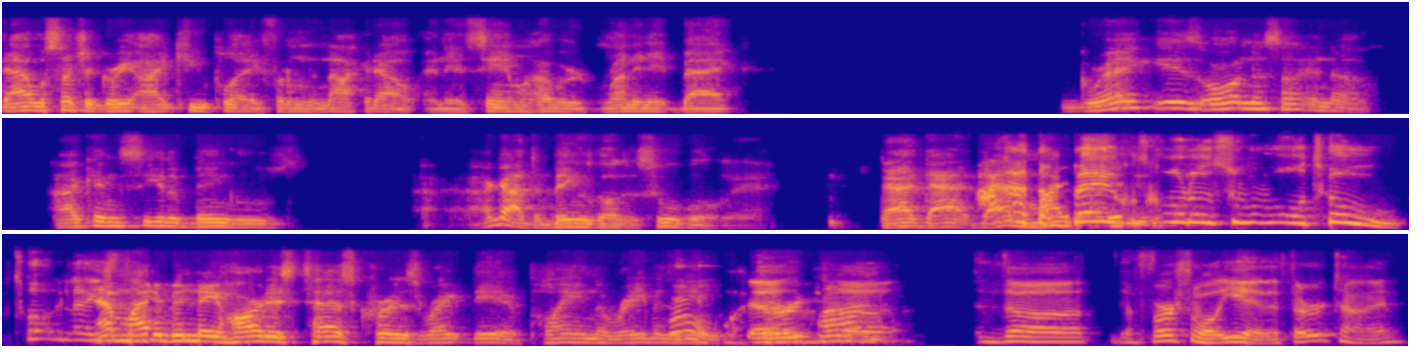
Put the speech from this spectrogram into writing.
That was such a great IQ play for them to knock it out. And then Sam Hubbard running it back. Greg is on to something though. I can see the Bengals. I got the Bengals going to the Super Bowl, man. That that I that got the might Bengals been, going to the Super Bowl too. Talking like that might have been their hardest test, Chris, right there, playing the Ravens bro. The, third time. the, the the first of all, yeah, the third time,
